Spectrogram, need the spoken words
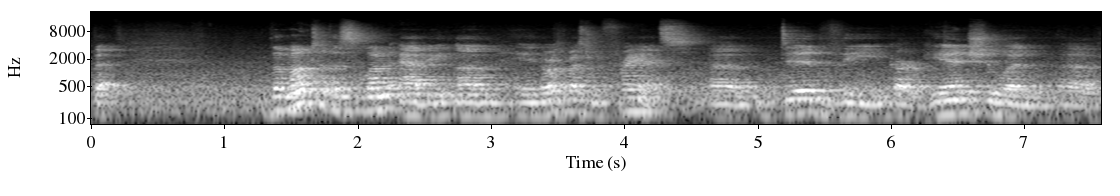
but the monks of the Solesmes Abbey um, in northwestern France um, did the gargantuan, uh,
